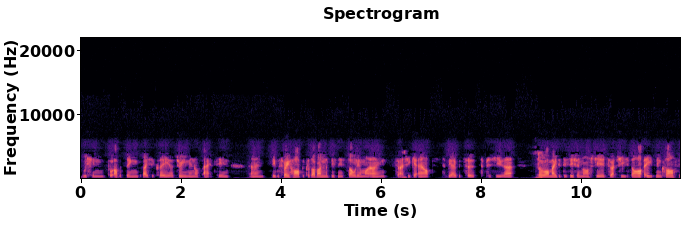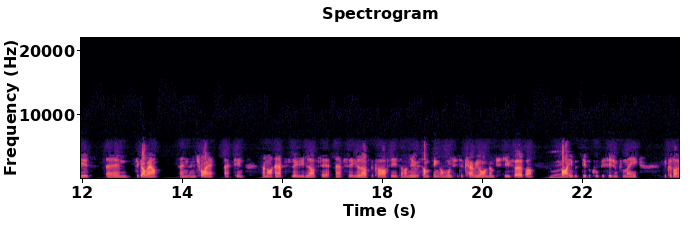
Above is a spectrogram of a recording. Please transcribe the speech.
wishing for other things, basically, or dreaming of acting. And it was very hard because I run the business solely on my own to actually get out to be able to, to pursue that. So I made a decision last year to actually start evening classes um, to go out and, and try acting. And I absolutely loved it. Absolutely loved the classes. And I knew it was something I wanted to carry on and pursue further. Right. But it was a difficult decision for me because I,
